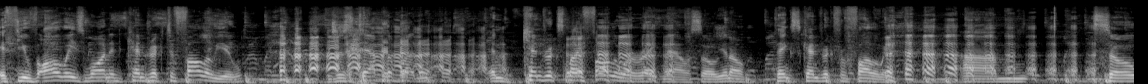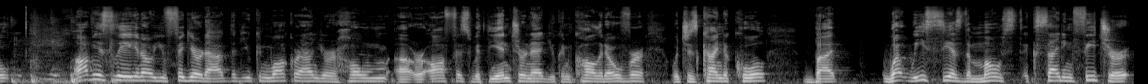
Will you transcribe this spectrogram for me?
If you've always wanted Kendrick to follow you, just tap the button. And Kendrick's my follower right now, so you know, thanks Kendrick for following. Um, so obviously, you know, you figured out that you can walk around your home uh, or office with the internet. You can call it over, which is kind of cool. But what we see as the most exciting feature,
